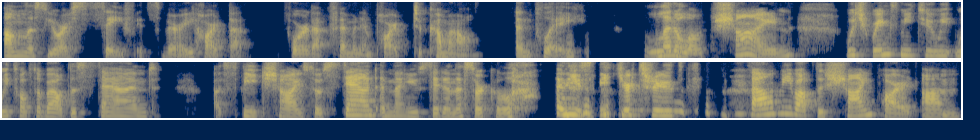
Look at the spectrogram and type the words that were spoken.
unless you're safe, it's very hard that for that feminine part to come out and play, mm-hmm. let alone shine. Which brings me to we, we talked about the stand, uh, speak, shine. So stand and then you sit in a circle and you speak your truth. Tell me about the shine part. Um,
